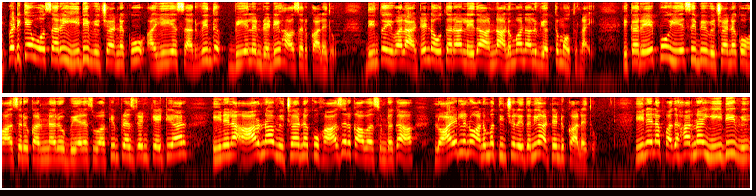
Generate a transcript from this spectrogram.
ఇప్పటికే ఓసారి ఈడీ విచారణకు ఐఏఎస్ అరవింద్ బిఎల్ఎన్ రెడ్డి హాజరు కాలేదు. దీంతో ఇవాళ అటెండ్ అవుతారా లేదా అన్న అనుమానాలు వ్యక్తమవుతున్నాయి. ఇక రేపు ఏసీబీ విచారణకు హాజరు కానున్నారు బీఆర్ఎస్ వర్కింగ్ ప్రెసిడెంట్ కేటీఆర్. ఈ నెల ఆరున విచారణకు హాజరు కావాల్సిండగా లాయర్లను అనుమతించలేదని అటెండ్ కాలేదు. ఈ నెల పదహారున ఈడీ వి-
